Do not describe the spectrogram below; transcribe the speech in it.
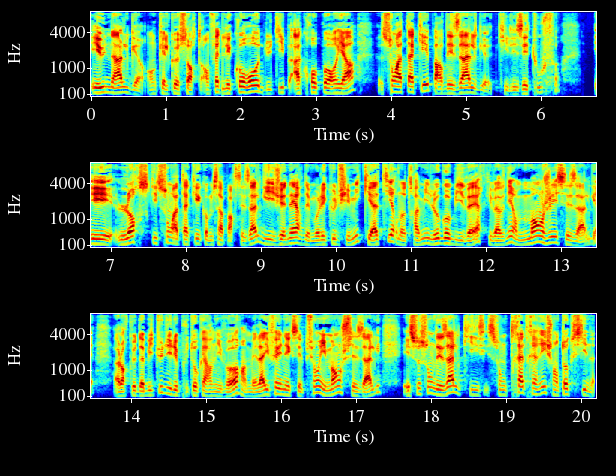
et une algue en quelque sorte. En fait, les coraux du type Acroporia sont attaqués par des algues qui les étouffent et lorsqu'ils sont attaqués comme ça par ces algues, ils génèrent des molécules chimiques qui attirent notre ami le gobivert qui va venir manger ces algues, alors que d'habitude il est plutôt carnivore, hein, mais là il fait une exception, il mange ces algues, et ce sont des algues qui sont très très riches en toxines.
